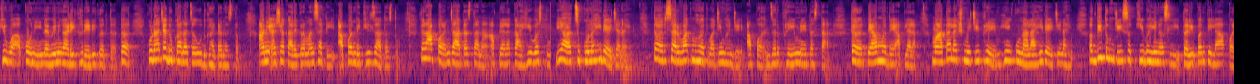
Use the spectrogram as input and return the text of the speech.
किंवा कोणी नवीन गाडी खरेदी करतं तर कुणाच्या दुकानाचं उद्घाटन असतं आणि अशा कार्यक्रमांसाठी आपण देखील जात असतो. तर आपण जात असताना आपल्याला काही वस्तू या चुकूनही द्यायच्या नाही. तर सर्वात महत्त्वाचे म्हणजे आपण जर फ्रेम नेत असतात तर त्यामध्ये आपल्याला माता लक्ष्मीची फ्रेम ही कुणालाही द्यायची नाही. अगदी तुमची सख्खी बहीण असली तरी पण तिला आपण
